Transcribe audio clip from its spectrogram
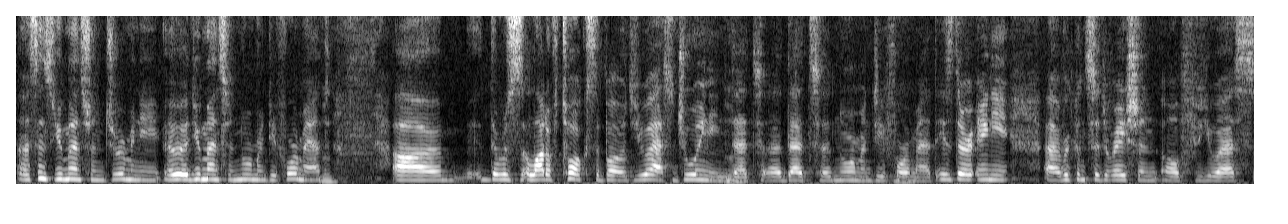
Uh, since you mentioned Germany, uh, you mentioned Normandy format. Mm -hmm. there was a lot of talks about U.S. joining mm that uh, that uh, Normandy mm format. Is there any reconsideration of U.S.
